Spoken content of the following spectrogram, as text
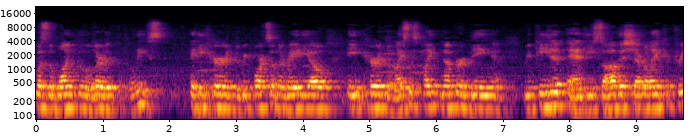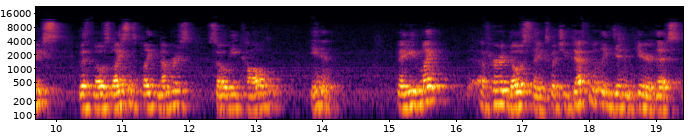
was the one who alerted the police. That he heard the reports on the radio, he heard the license plate number being repeated, and he saw this Chevrolet Caprice with those license plate numbers, so he called in. Now, you might have heard those things, but you definitely didn't hear this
